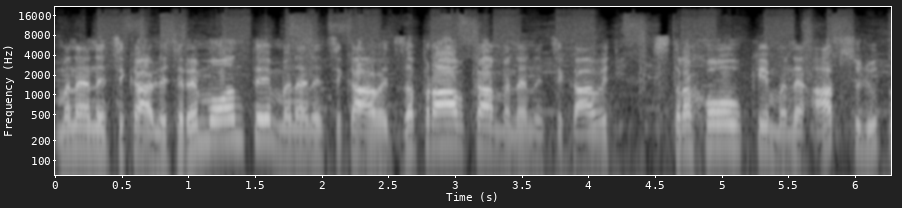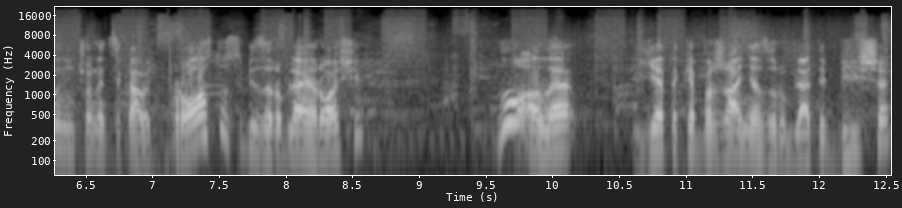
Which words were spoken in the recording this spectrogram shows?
мене не цікавлять ремонти, мене не цікавить заправка, мене не цікавить страховки, мене абсолютно нічого не цікавить. Просто собі заробляю гроші. Ну, але є таке бажання заробляти більше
